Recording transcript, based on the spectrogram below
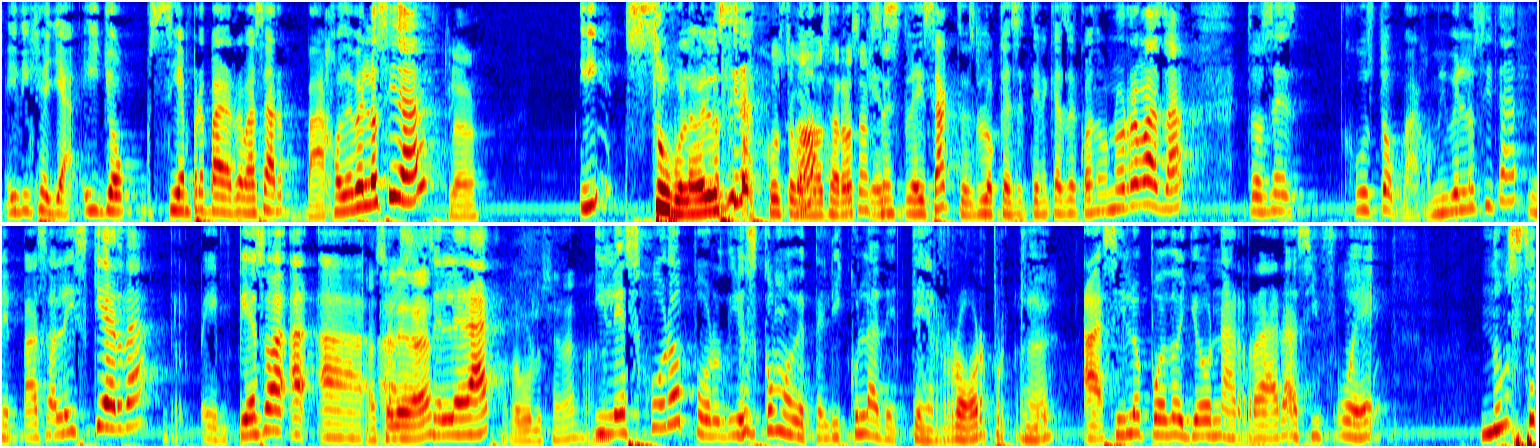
Y dije ya, y yo siempre para rebasar bajo de velocidad Claro. y subo la velocidad. Justo ¿no? cuando vas a rebasar, sí. exacto, es lo que se tiene que hacer cuando uno rebasa. Entonces, justo bajo mi velocidad, me paso a la izquierda, empiezo a, a- a- a Acelerar. Revolucionar. ajá. y les juro por Dios como de película de terror, porque Ajá. así lo puedo yo narrar, así fue. No sé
